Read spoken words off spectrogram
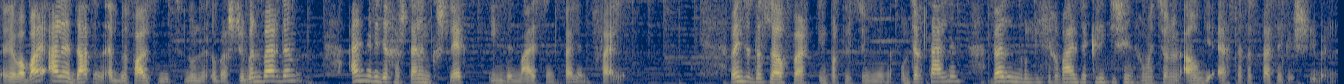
Äh, wobei alle Daten ebenfalls mit Nullen überschrieben werden, eine Wiederherstellung schlägt in den meisten Fällen fehl. Wenn Sie das Laufwerk in Partitionen unterteilen, werden möglicherweise kritische Informationen auf die erste Festplatte geschrieben.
